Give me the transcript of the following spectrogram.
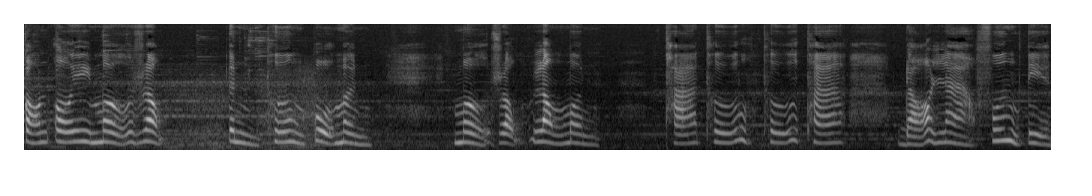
Con ơi, mở rộng tình thương của mình. Mở rộng lòng mình. Tha thứ đó là phương tiện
